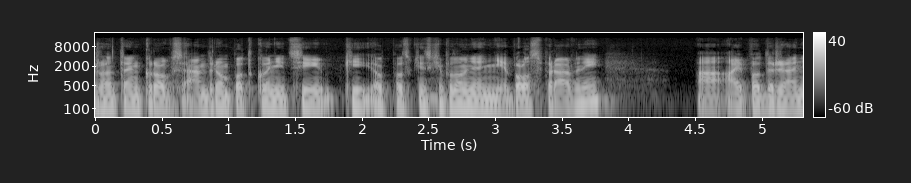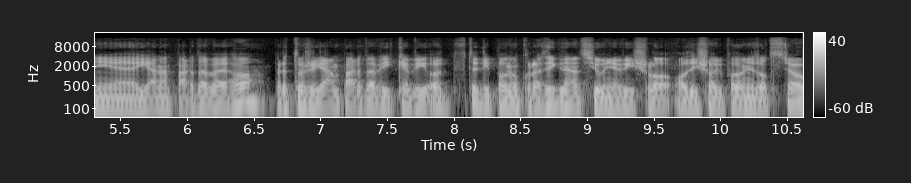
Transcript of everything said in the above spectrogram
Že len ten krok s Androm Podkonici, Podkonickým podľa mňa nebol správny a aj podržanie Jana Pardavého, pretože Jan Pardavý, keby od, vtedy ponúkol rezignáciu, nevyšlo, odišiel by podľa mňa s odsťou.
